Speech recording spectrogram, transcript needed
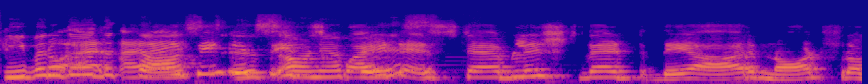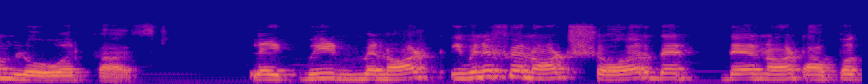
even No, though and, the caste think is it's, on it's your quite face. established that they are not from lower caste. Like we we're not even if you're not sure that they're not upper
